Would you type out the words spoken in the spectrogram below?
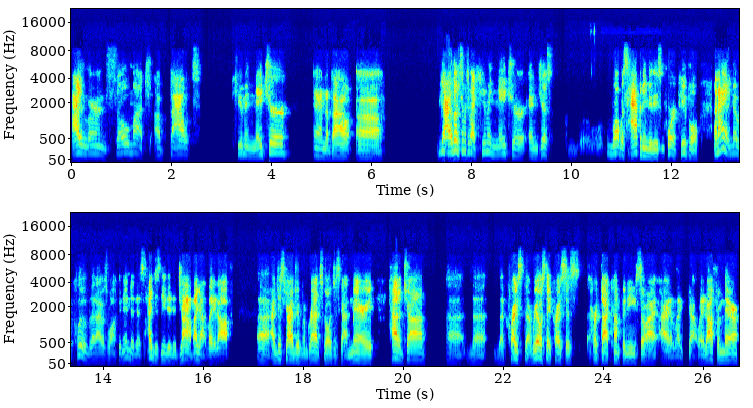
I learned so much about human nature and about, uh, yeah, I learned so much about human nature and just what was happening to these poor people. And I had no clue that I was walking into this. I just needed a job. I got laid off. Uh, I just graduated from grad school, just got married, had a job, uh, the the crisis, the real estate crisis hurt that company. So I, I like got laid off from there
